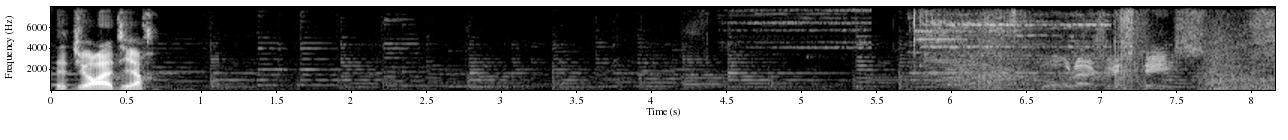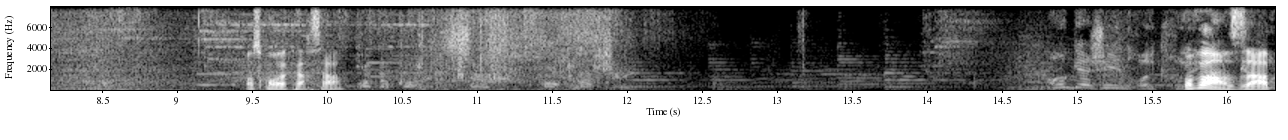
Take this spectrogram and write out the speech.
C'est dur à dire. Pense qu'on va faire ça. On va un zap.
